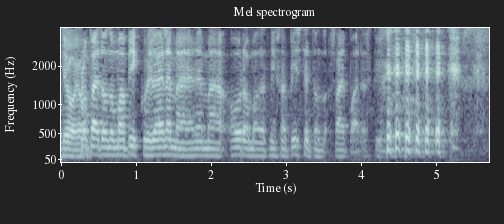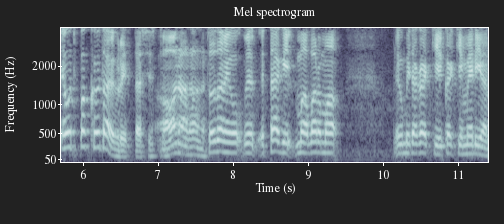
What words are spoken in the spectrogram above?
Joo, joo. Rupeaa tuntumaan pikkuhiljaa enemmän ja enemmän oudommalta, että miksi mä pistin tuon Saipaan edes kyllä. Ja mutta pakko jotain yrittää. Siis, On, on, on. Tota, niinku, tääkin, mä varmaan, niinku mitä kaikki, kaikki mediaa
